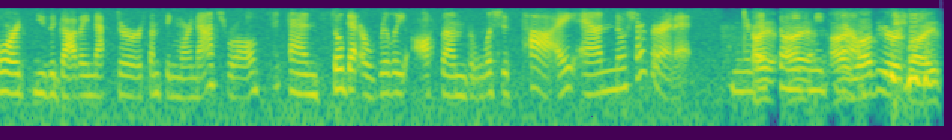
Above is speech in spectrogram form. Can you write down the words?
or use agave nectar or something more natural, and still get a really awesome, delicious pie and no sugar in it. I, I, need to meet I love your advice.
